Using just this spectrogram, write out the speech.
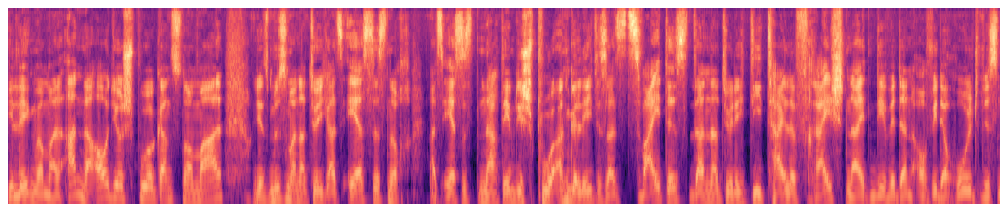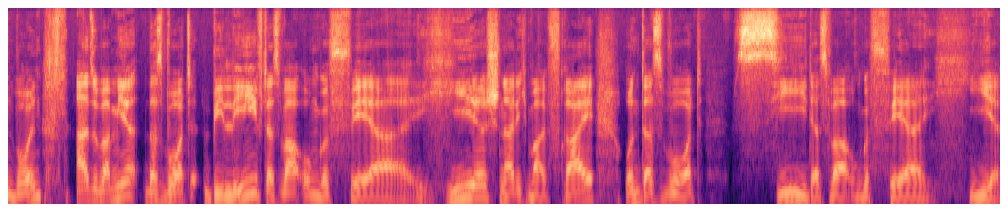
Die legen wir mal an, eine Audiospur ganz normal. Und jetzt müssen wir natürlich als erstes noch, als erstes, nachdem die Spur angelegt ist, als zweites dann natürlich die Teile freischneiden, die wir dann auch wiederholt wissen wollen. Also bei mir das Wort believe, das war ungefähr hier, schneide ich mal frei. Und das Wort see, das war ungefähr hier.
